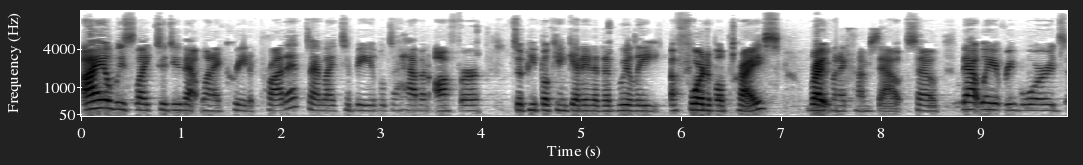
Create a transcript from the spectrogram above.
I always like to do that when I create a product. I like to be able to have an offer so people can get it at a really affordable price right when it comes out. So that way it rewards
